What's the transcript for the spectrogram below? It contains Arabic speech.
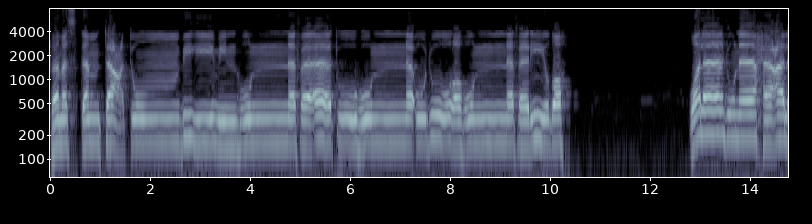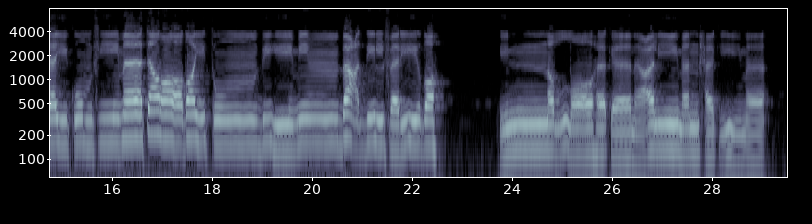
فَمَا اسْتَمْتَعْتُم بِهِ مِنْهُنَّ فَآتُوهُنَّ أُجُورَهُنَّ فَرِيضَةً ۚ وَلَا جُنَاحَ عَلَيْكُمْ فِيمَا تَرَاضَيْتُم بِهِ مِن بَعْدِ الْفَرِيضَةِ ۚ إِنَّ اللَّهَ كَانَ عَلِيمًا حَكِيمًا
